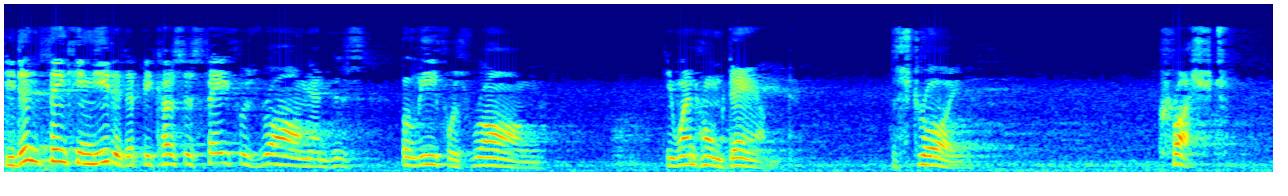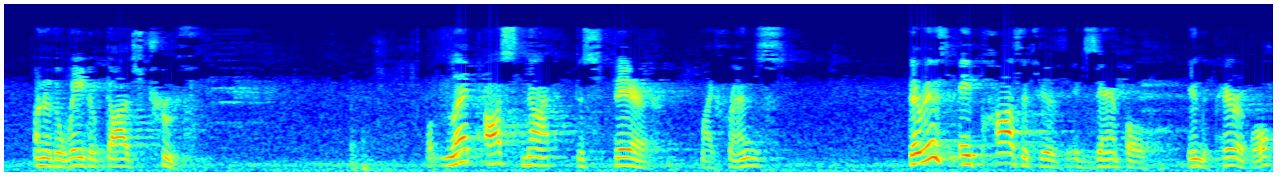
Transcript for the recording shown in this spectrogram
He didn't think he needed it because his faith was wrong and his belief was wrong. He went home damned, destroyed, crushed under the weight of God's truth. But let us not despair, my friends. There is a positive example in the parable.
